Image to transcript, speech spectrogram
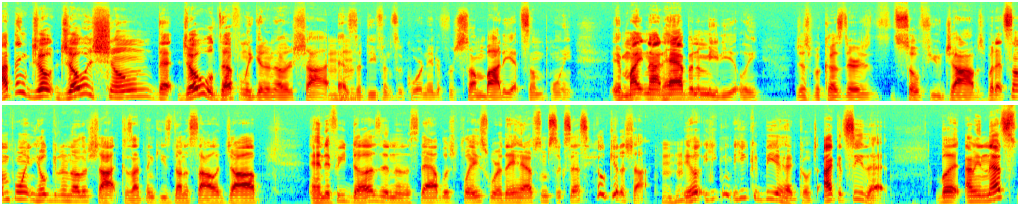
I think Joe Joe has shown that Joe will definitely get another shot as Mhm. the defensive coordinator for somebody at some point. It might not happen immediately just because there's so few jobs, but at some point he'll get another shot because I think he's done a solid job. And if he does in an established place where they have some success, he'll get a shot. Mhm. He'll, he can, he could be a head coach. I could see that. But I mean that's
